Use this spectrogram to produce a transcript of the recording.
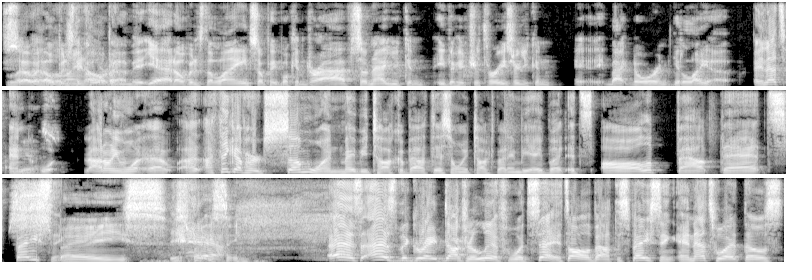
so it opens the, the court open. up. It, yeah, it opens the lane so people can drive. So now you can either hit your threes or you can eh, back door and get a layup. And that's I and what, I don't even want. Uh, I, I, think I've heard someone maybe talk about this when we talked about NBA, but it's all about that spacing. Space, yeah. spacing. As as the great Dr. Liff would say, it's all about the spacing, and that's what those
